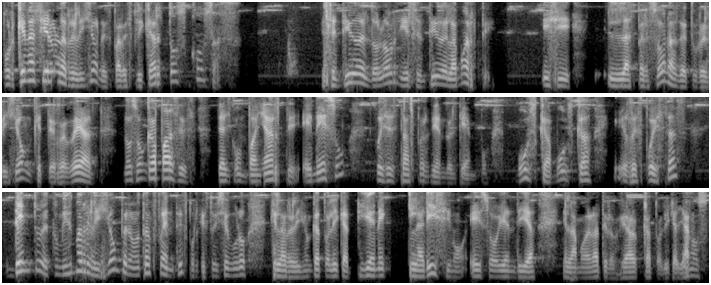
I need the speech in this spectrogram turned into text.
¿Por qué nacieron las religiones? Para explicar dos cosas. El sentido del dolor y el sentido de la muerte. Y si las personas de tu religión que te rodean no son capaces de acompañarte en eso, pues estás perdiendo el tiempo. Busca, busca eh, respuestas dentro de tu misma religión, pero en otras fuentes, porque estoy seguro que la religión católica tiene clarísimo eso hoy en día en la moderna teología católica. Ya nos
